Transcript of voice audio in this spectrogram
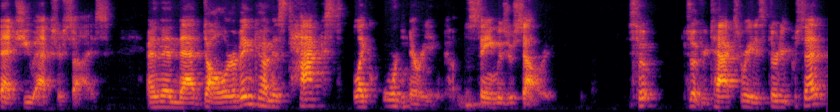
that you exercise. And then that dollar of income is taxed like ordinary income, the same as your salary. So so if your tax rate is 30%,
